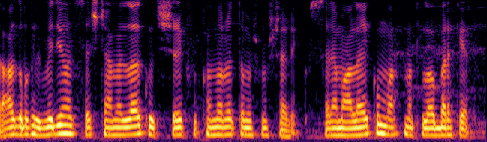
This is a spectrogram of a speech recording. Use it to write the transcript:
لو عجبك الفيديو متنساش تعمل like وتشترك في القناة لو أنت مش مشترك. السلام عليكم ورحمة الله وبركاته.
